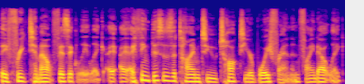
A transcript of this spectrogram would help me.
they freaked him out physically? Like, I, I think this is a time to talk to your boyfriend and find out like,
